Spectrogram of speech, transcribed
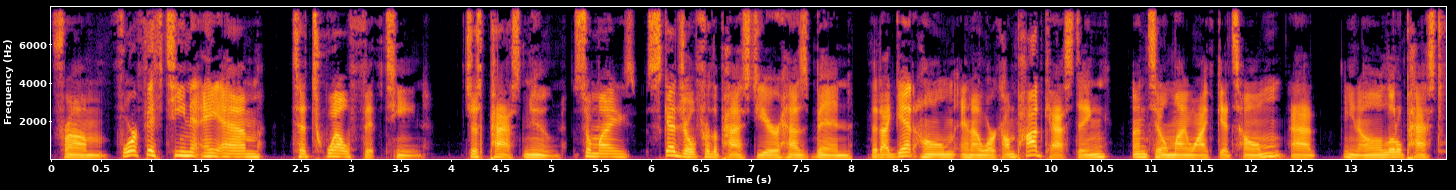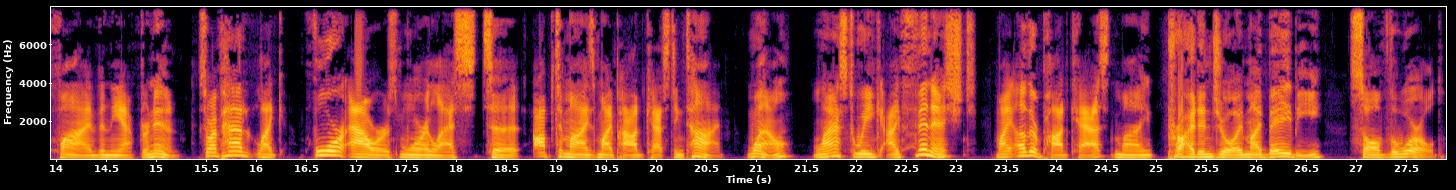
from 4:15 a.m. to 12:15, just past noon. So my schedule for the past year has been that I get home and I work on podcasting until my wife gets home at, you know, a little past 5 in the afternoon. So I've had like 4 hours more or less to optimize my podcasting time. Well, last week I finished my other podcast, my pride and joy, my baby, Solve the World.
